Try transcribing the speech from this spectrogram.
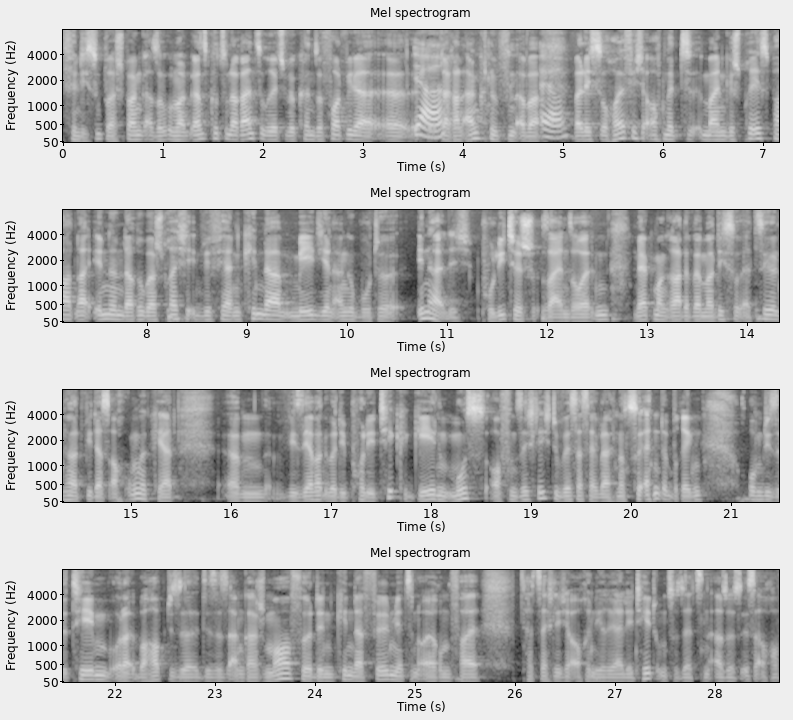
Finde ich super spannend. Also um mal ganz kurz um da reinzugrätschen, wir können sofort wieder äh, ja. daran anknüpfen, aber ja. weil ich so häufig auch mit meinen GesprächspartnerInnen darüber spreche, inwiefern Kindermedienangebote inhaltlich politisch sein sollten, merkt man gerade, wenn man dich so erzählen hört, wie das auch umgekehrt, ähm, wie sehr man über die Politik gehen muss, offensichtlich. Du wirst das ja gleich noch zu Ende bringen, um diese Themen oder überhaupt diese, dieses Engagement für den Kinderfilm jetzt in eurem Fall tatsächlich auch in die Realität umzusetzen. Also es ist auch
